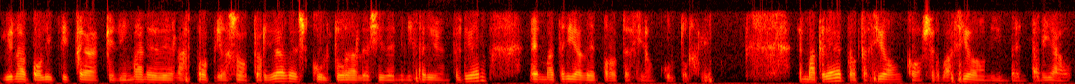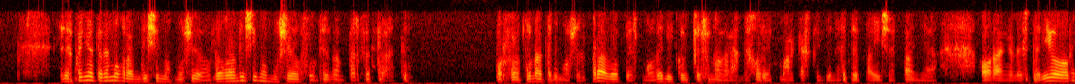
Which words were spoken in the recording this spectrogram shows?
y una política que dimane de las propias autoridades culturales y del Ministerio Interior en materia de protección cultural. En materia de protección, conservación, inventariado, en España tenemos grandísimos museos. Los grandísimos museos funcionan perfectamente. Por fortuna tenemos el Prado, que es modélico y que es una de las mejores marcas que tiene este país, España, ahora en el exterior,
